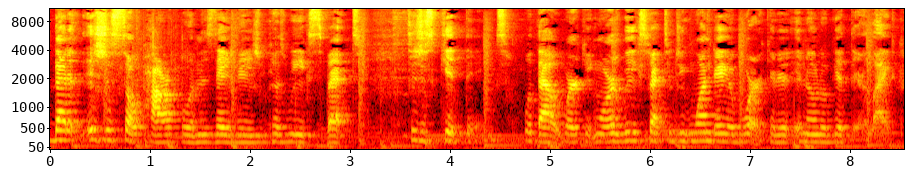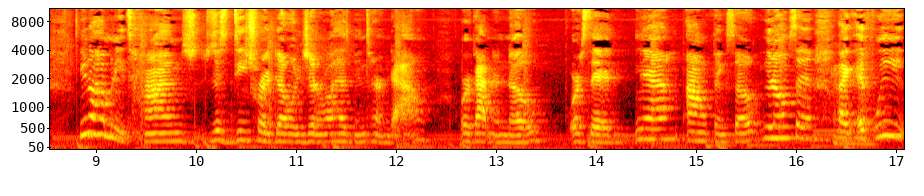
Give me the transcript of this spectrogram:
that it's just so powerful in this day and age because we expect to just get things without working, or we expect to do one day of work and, it, and it'll get there. Like, you know how many times just Detroit Dough in general has been turned down or gotten a no or said, yeah, I don't think so. You know what I'm saying? Mm-hmm. Like, if we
